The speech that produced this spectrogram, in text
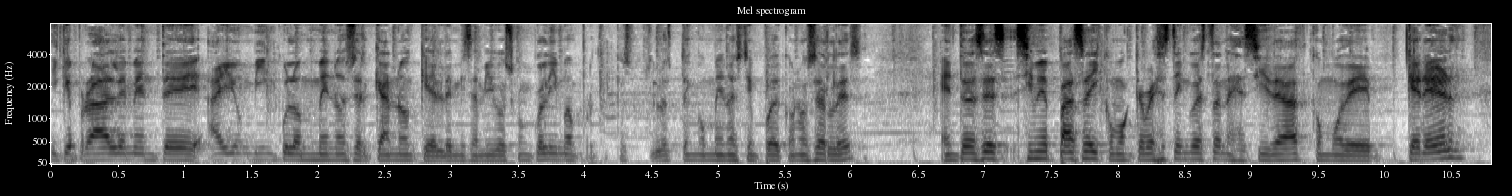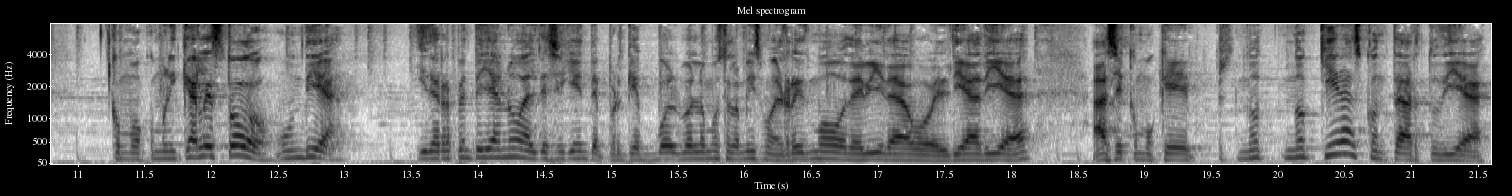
y que probablemente hay un vínculo menos cercano que el de mis amigos con Colima porque pues los tengo menos tiempo de conocerles. Entonces sí me pasa y como que a veces tengo esta necesidad como de querer como comunicarles todo un día y de repente ya no al día siguiente porque vol- volvemos a lo mismo, el ritmo de vida o el día a día hace como que pues, no, no quieras contar tu día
